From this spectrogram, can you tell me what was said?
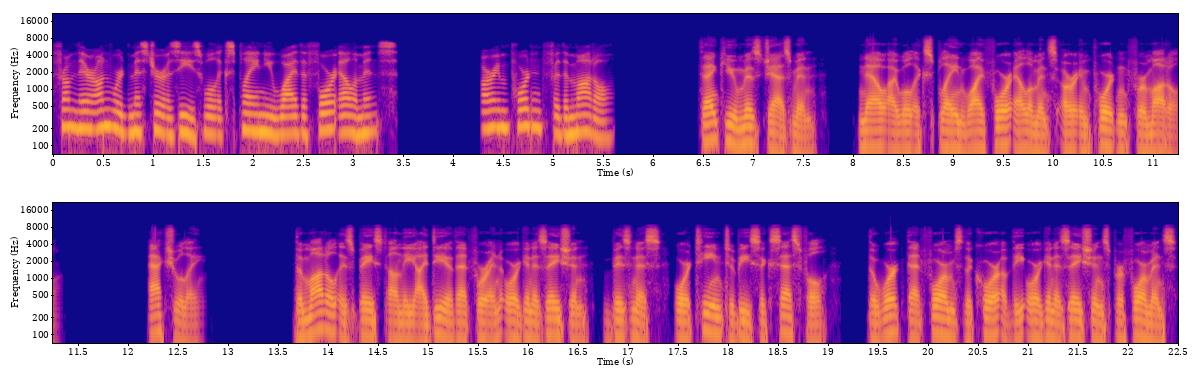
From there onward Mr. Aziz will explain you why the four elements are important for the model. Thank you Ms. Jasmine, now I will explain why four elements are important for model. Actually, the model is based on the idea that for an organization, business, or team to be successful, the work that forms the core of the organization's performance,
